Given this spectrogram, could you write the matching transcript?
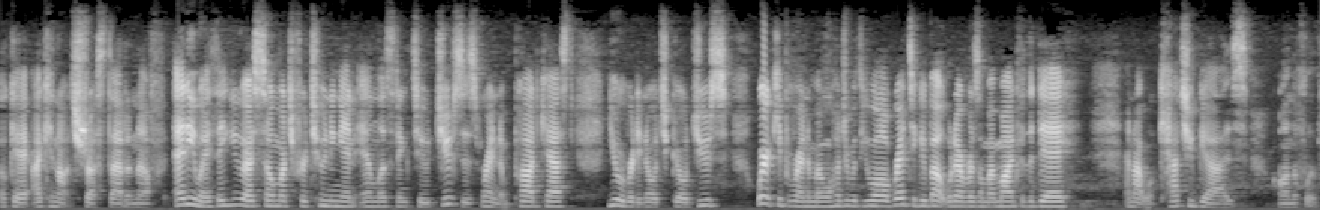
Okay, I cannot stress that enough. Anyway, thank you guys so much for tuning in and listening to Juice's Random Podcast. You already know it's your girl Juice, where I keep it random and 100 with you all, ranting about whatever's on my mind for the day. And I will catch you guys on the flip side.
